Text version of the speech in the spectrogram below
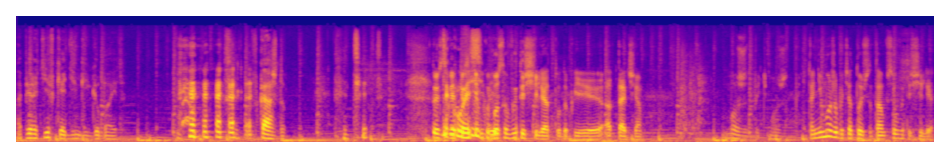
оперативки 1 гигабайт. В каждом. То есть оперативку просто вытащили оттуда при отдаче. Может быть, может быть. Это не может быть, а точно, там все вытащили.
